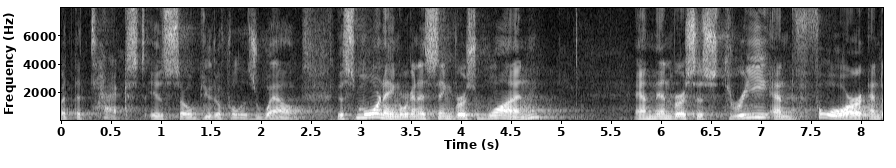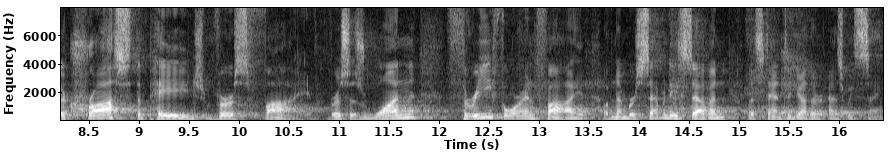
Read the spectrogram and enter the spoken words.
but the text is so beautiful as well. This morning, we're going to sing verse 1 and then verses 3 and 4, and across the page, verse 5. Verses 1, 3, 4, and 5 of number 77. Let's stand together as we sing.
